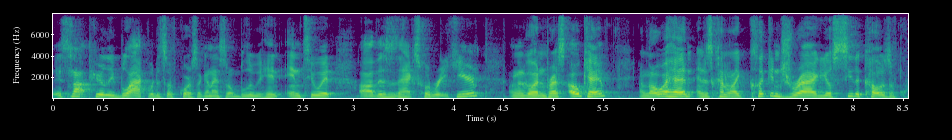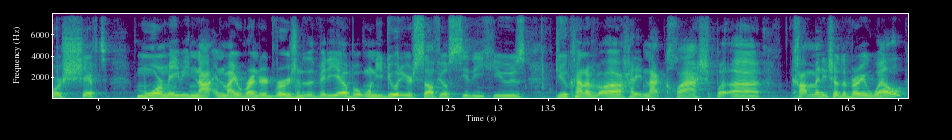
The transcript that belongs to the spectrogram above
it's not purely black, but it's of course like a nice little blue hint into it. Uh, this is the hex code right here. I'm gonna go ahead and press OK. I'm gonna go ahead and just kind of like click and drag. You'll see the colors of course shift more, maybe not in my rendered version of the video, but when you do it yourself, you'll see the hues do kind of, uh, not clash, but uh, complement each other very well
